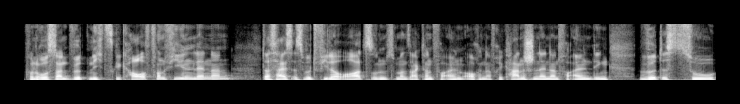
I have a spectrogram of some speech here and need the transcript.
Von Russland wird nichts gekauft von vielen Ländern. Das heißt, es wird vielerorts, und man sagt dann vor allem auch in afrikanischen Ländern vor allen Dingen, wird es zu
